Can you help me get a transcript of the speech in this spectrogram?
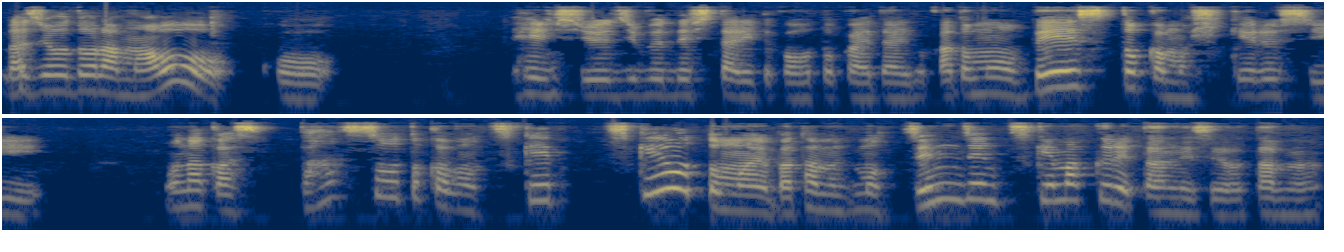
ラジオドラマを、こう、編集自分でしたりとか音変えたりとか、あともうベースとかも弾けるし、もうなんか伴奏とかもつけ、つけようと思えば多分もう全然つけまくれたんですよ、多分。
